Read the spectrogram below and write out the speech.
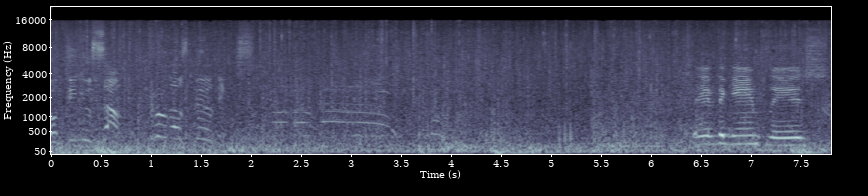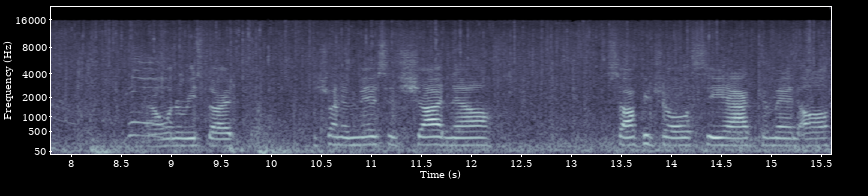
Out through those buildings. Save the game, please. I don't want to restart. He's trying to miss his shot now. Soft control, C hack, command off.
